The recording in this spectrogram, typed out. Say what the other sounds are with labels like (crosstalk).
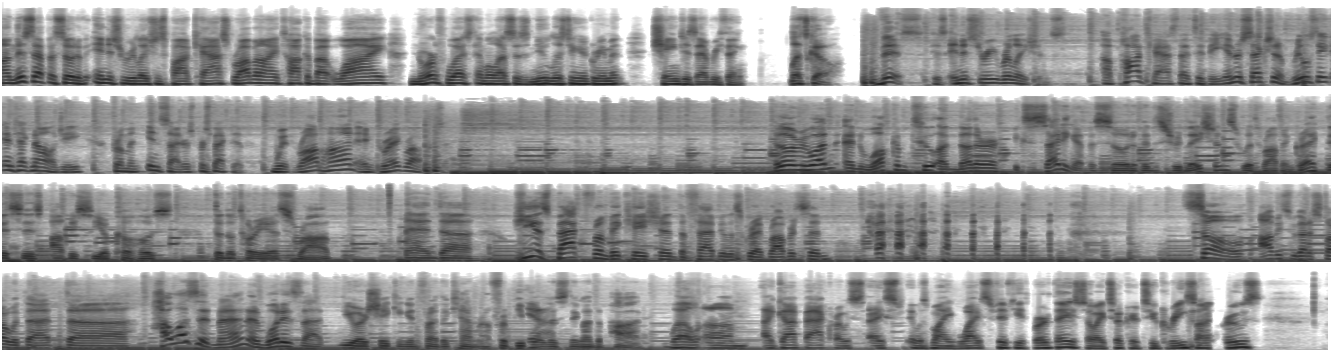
on this episode of Industry Relations Podcast, Rob and I talk about why Northwest MLS's new listing agreement changes everything. Let's go. This is Industry Relations, a podcast that's at the intersection of real estate and technology from an insider's perspective with Rob Hahn and Greg Robertson. Hello, everyone, and welcome to another exciting episode of Industry Relations with Rob and Greg. This is obviously your co host, the notorious Rob. And uh, he is back from vacation, the fabulous Greg Robertson. (laughs) so, obviously, we got to start with that. Uh, how was it, man? And what is that you are shaking in front of the camera for people Yeah. listening on the pod? Well, um, I got back. I was, I, it was my wife's 50th birthday, so I took her to Greece on a cruise.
